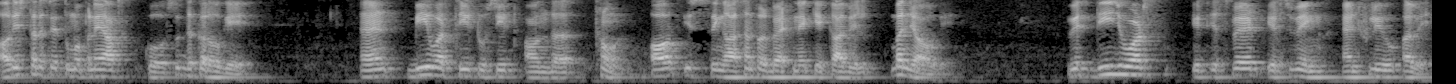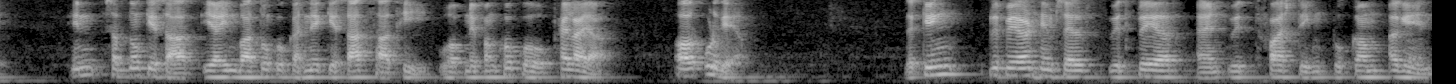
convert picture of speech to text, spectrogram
और इस तरह से तुम अपने आप को शुद्ध करोगे and be worthy to sit on the throne और इस सिंहासन पर बैठने के काबिल बन जाओगे। With these words it spread its wing and flew away इन शब्दों के साथ या इन बातों को कहने के साथ साथ ही वो अपने पंखों को फैलाया और उड़ गया। The king prepared himself with prayer and with fasting to come again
